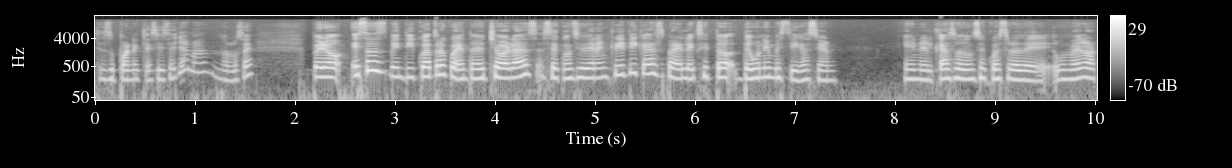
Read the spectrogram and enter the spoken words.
Se supone que así se llama, no lo sé. Pero esas 24 a 48 horas se consideran críticas para el éxito de una investigación en el caso de un secuestro de un menor.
